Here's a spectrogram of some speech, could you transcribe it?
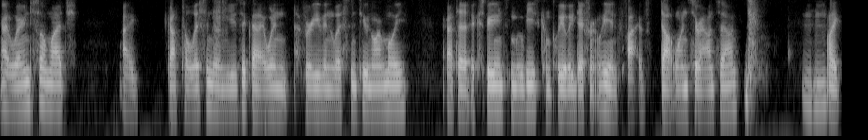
I learned so much. I got to listen to music that I wouldn't ever even listen to normally. I got to experience movies completely differently in 5.1 surround sound. Mm-hmm. like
